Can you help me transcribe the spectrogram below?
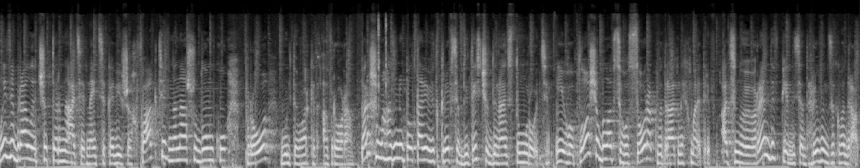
Ми зібрали 14 найцікавіших фактів, на нашу думку, про мультимаркет Аврора. Перший магазин у Полтаві відкрився в 2011 році, і його площа була всього 40 квадратних метрів, а ціною оренди в 50 гривень за квадрат.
